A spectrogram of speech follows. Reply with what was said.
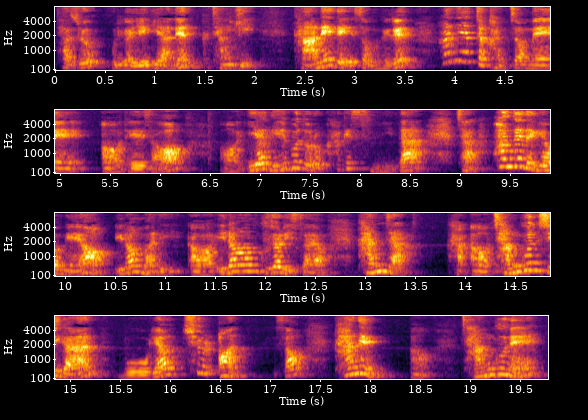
자주 우리가 얘기하는 그 장기, 간에 대해서 오늘은 한의학적 관점에 어, 대해서 어, 이야기해 보도록 하겠습니다. 자, 황제내경에요. 이런 말이, 어, 이런 구절이 있어요. 간자, 가, 어, 장군 시간, 모려 출언. 그래서 간은, 어, 장군의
